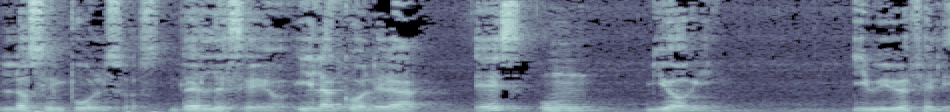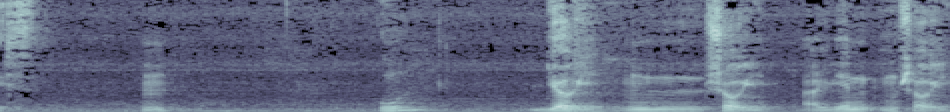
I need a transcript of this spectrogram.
los impulsos del deseo y la cólera es un yogi y vive feliz. Un Yogi, un yogi, alguien, un yogi.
